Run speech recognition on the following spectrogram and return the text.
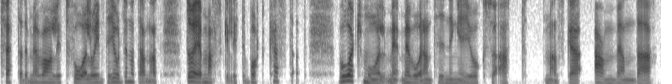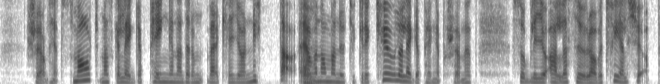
tvättade med vanlig tvål och inte gjorde något annat, då är masker lite bortkastat. Vårt mål med, med vår tidning är ju också att man ska använda skönhet smart. Man ska lägga pengarna där de verkligen gör nytta. Även om man nu tycker det är kul att lägga pengar på skönhet så blir ju alla sura av ett felköp.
